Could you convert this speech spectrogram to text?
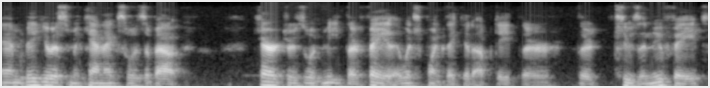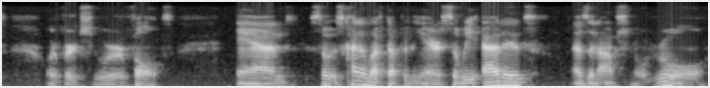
ambiguous mechanics was about characters would meet their fate, at which point they could update their their choose a new fate or virtue or fault. And so it was kind of left up in the air. So we added as an optional rule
